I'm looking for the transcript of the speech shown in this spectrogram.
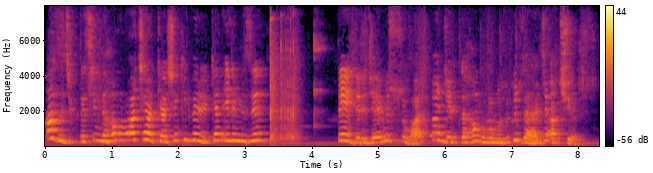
Azıcık da şimdi hamuru açarken, şekil verirken elimizi değdireceğimiz su var. Öncelikle hamurumuzu güzelce açıyoruz.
